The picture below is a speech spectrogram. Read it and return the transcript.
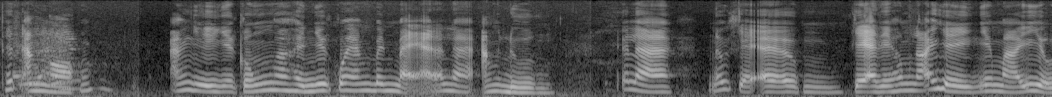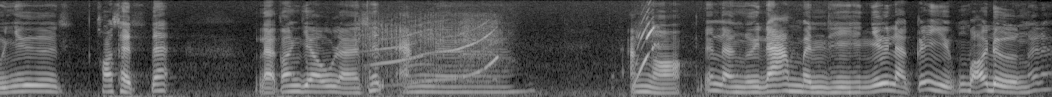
thích ăn ngọt ăn gì thì cũng hình như quen bên mẹ đó là ăn đường. Tức là nấu chè chè thì không nói gì nhưng mà ví dụ như kho thịt á là con dâu là thích ăn ờ, ăn ngọt. Tức là người nam mình thì hình như là cái gì cũng bỏ đường hết á.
